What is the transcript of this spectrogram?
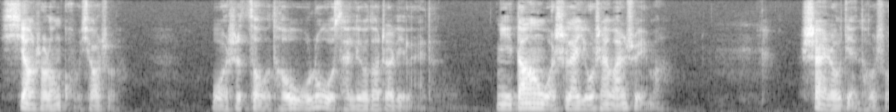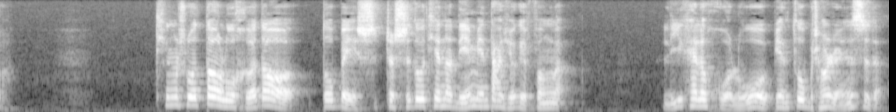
项少龙苦笑说：“我是走投无路才溜到这里来的，你当我是来游山玩水吗？”单柔点头说：“听说道路河道都被十这十多天的连绵大雪给封了，离开了火炉便做不成人似的。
